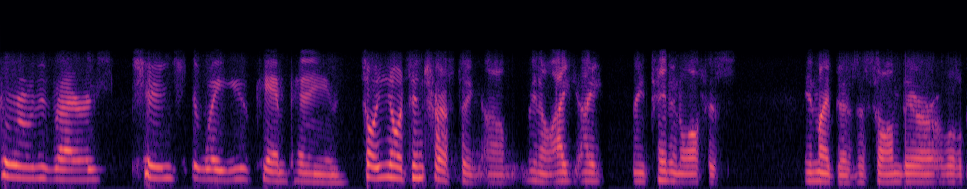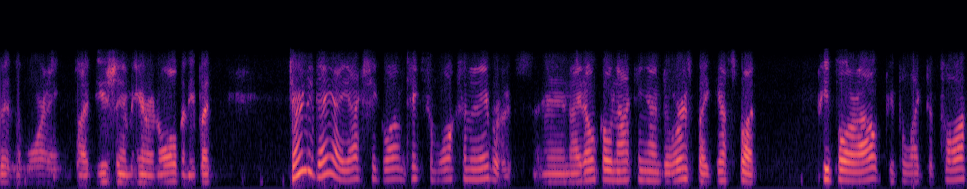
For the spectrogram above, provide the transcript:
coronavirus changed the way you campaign? So you know, it's interesting. Um, you know, I, I maintain an office in my business, so I'm there a little bit in the morning, but usually I'm here in Albany. But during the day, I actually go out and take some walks in the neighborhoods, and I don't go knocking on doors. But guess what? People are out. People like to talk.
